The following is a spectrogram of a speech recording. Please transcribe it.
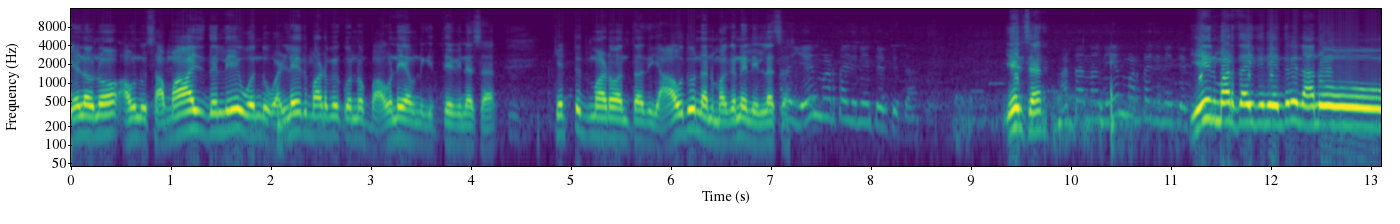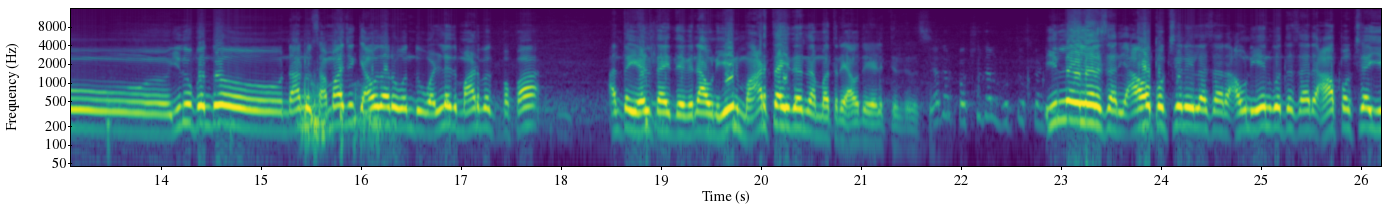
ಹೇಳೋನು ಅವನು ಸಮಾಜದಲ್ಲಿ ಒಂದು ಒಳ್ಳೇದು ಮಾಡಬೇಕು ಅನ್ನೋ ಭಾವನೆ ಅವನಿಗೆ ಇತ್ತೇ ವಿನ ಸರ್. ಕೆಟ್ಟದ್ದು ಮಾಡೋ ಅಂಥದ್ದು ಯಾವುದೂ ನನ್ನ ಮಗನಲ್ಲಿ ಇಲ್ಲ ಸರ್ ಏನು ಮಾಡ್ತಾ ಇದೀನಿ ಅಂತ ಹೇಳ್ತಿದ್ದ? ಏನು ಸರ್? ಏನ್ ಮಾಡ್ತಾ ಇದ್ದೀನಿ ಅಂದರೆ ನಾನು ಇದು ಬಂದು ನಾನು ಸಮಾಜಕ್ಕೆ ಯಾವ್ದಾದ್ರು ಒಂದು ಒಳ್ಳೇದು ಮಾಡ್ಬೇಕು ಪಾಪ ಅಂತ ಹೇಳ್ತಾ ಇದ್ದೇವೆ. ಅವನು ಏನು ಮಾಡ್ತಾ ಇದ್ದಾನೆ ನಮ್ಮ ಹತ್ರ ಯಾವುದೂ ಹೇಳ್ತಿದ್ದಿಲ್ಲ ಸರ್. ಇಲ್ಲ ಇಲ್ಲ ಇಲ್ಲ ಸರ್. ಯಾವ ಪಕ್ಷನೂ ಇಲ್ಲ ಸರ್. ಅವ್ನು ಏನು ಗೊತ್ತಾ ಸರ್? ಆ ಪಕ್ಷ ಈ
